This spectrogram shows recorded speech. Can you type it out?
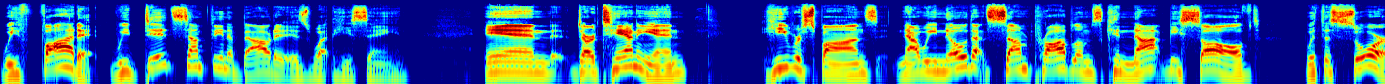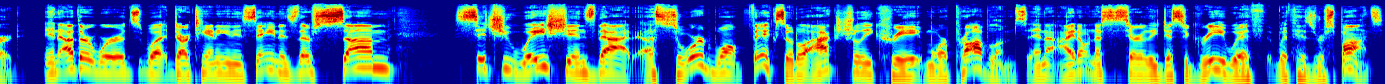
we fought it. We did something about it," is what he's saying. And D'Artagnan, he responds, Now we know that some problems cannot be solved with a sword. In other words, what D'Artagnan is saying is there's some situations that a sword won't fix. It'll actually create more problems. And I don't necessarily disagree with, with his response.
